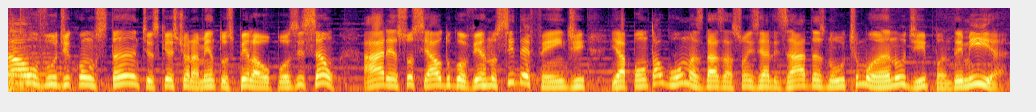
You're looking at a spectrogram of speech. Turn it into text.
Alvo de constantes questionamentos pela oposição, a área social do governo se defende e aponta algumas das ações realizadas no último ano de pandemia.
